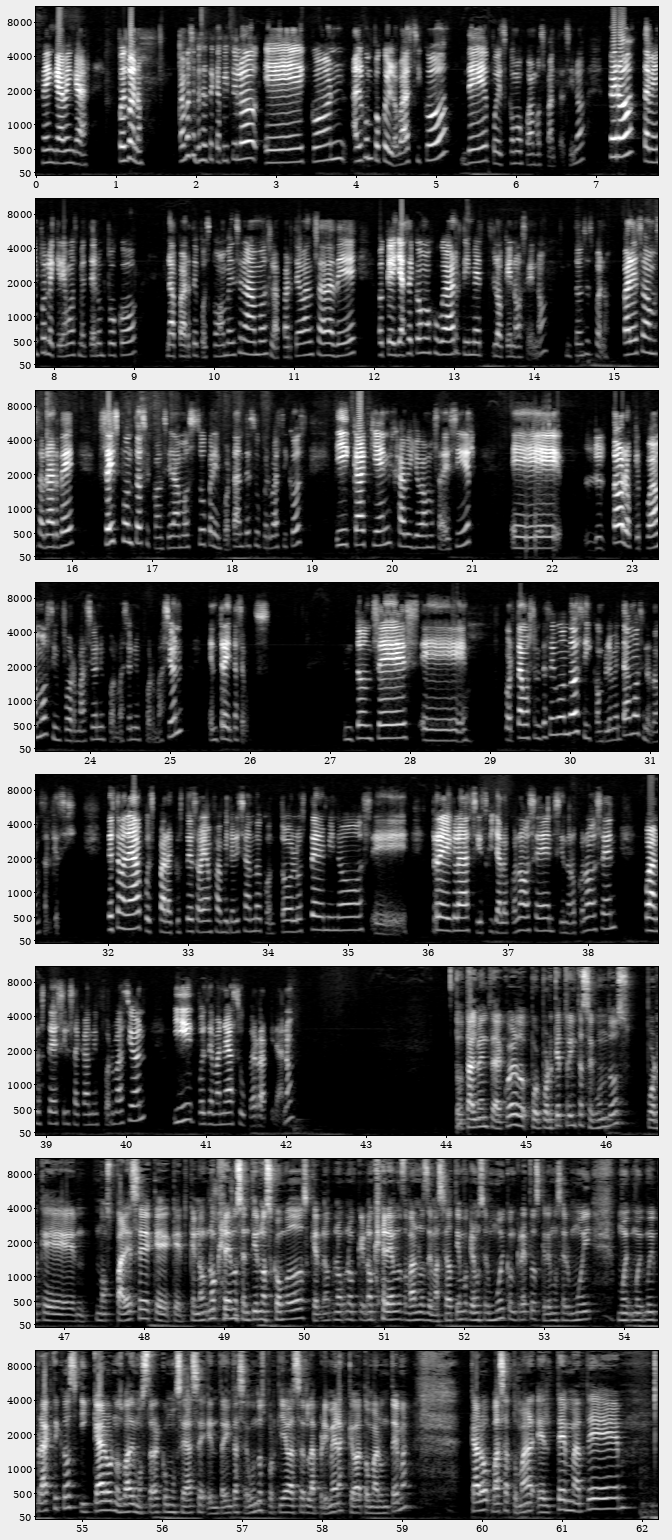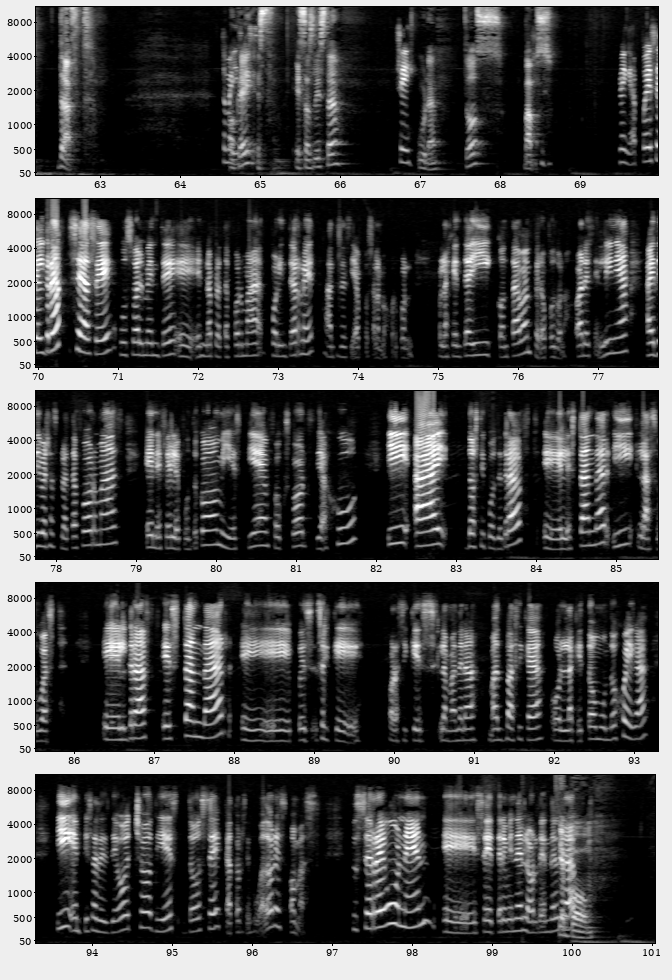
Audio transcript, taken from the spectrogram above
Venga, venga. Pues bueno, vamos a empezar este capítulo eh, con algo un poco de lo básico de pues cómo jugamos fantasy, ¿no? Pero también pues le queremos meter un poco la parte, pues como mencionábamos, la parte avanzada de, ok, ya sé cómo jugar, dime lo que no sé, ¿no? Entonces, bueno, para eso vamos a hablar de seis puntos que consideramos súper importantes, súper básicos, y cada quien, Javi y yo vamos a decir eh, todo lo que podamos, información, información, información, en 30 segundos. Entonces, eh, cortamos 30 segundos y complementamos y nos vamos al que sí. De esta manera, pues para que ustedes se vayan familiarizando con todos los términos, eh, reglas, si es que ya lo conocen, si no lo conocen, puedan ustedes ir sacando información y pues de manera súper rápida, ¿no? Totalmente de acuerdo. ¿Por, qué 30 segundos? Porque nos parece que, no, queremos sentirnos cómodos, que no, que no queremos tomarnos demasiado tiempo, queremos ser muy concretos, queremos ser muy, muy, muy, muy prácticos. Y Caro nos va a demostrar cómo se hace en 30 segundos, porque ella va a ser la primera que va a tomar un tema. Caro, vas a tomar el tema de draft. ok, ¿estás lista? Sí. Una, dos, vamos. Venga, pues el draft se hace usualmente eh, en una plataforma por internet. Antes decía, pues a lo mejor con, la gente ahí contaban, pero pues bueno, ahora es en línea. Hay diversas plataformas, nfl.com, ESPN, Fox Sports, Yahoo. Y hay dos tipos de draft, eh, el estándar y la subasta. El draft estándar, eh, pues es el que, ahora sí que es la manera más básica o la que todo mundo juega. Y empieza desde 8, 10, 12, 14 jugadores o más. Entonces se reúnen, eh, se determina el orden del Tiempo. draft.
